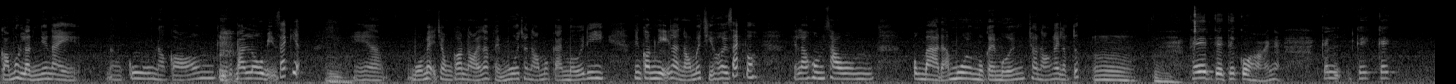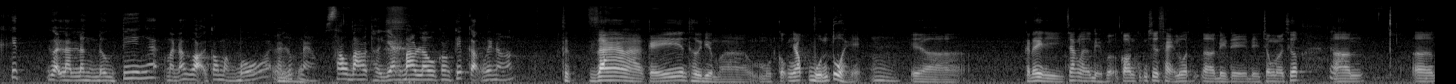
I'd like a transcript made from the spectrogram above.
có một lần như này thằng cu nó có cái ba lô bị rách ạ thì ờ, bố mẹ chồng con nói là phải mua cho nó một cái mới đi. Nhưng con nghĩ là nó mới chỉ hơi rách thôi. Thế là hôm sau ông bà đã mua một cái mới cho nó ngay lập tức. Ừ. thế, thế thế cô hỏi nè cái cái cái cái gọi là lần đầu tiên á mà nó gọi con bằng bố là lúc nào? Sau bao thời gian bao lâu con tiếp cận với nó? Thực ra là cái thời điểm mà một cậu nhóc 4 tuổi ấy, ừ. thì ờ, cái đây thì chắc là để vợ con cũng chia sẻ luôn ờ, để để để chồng nói trước. Ờ, ờ,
